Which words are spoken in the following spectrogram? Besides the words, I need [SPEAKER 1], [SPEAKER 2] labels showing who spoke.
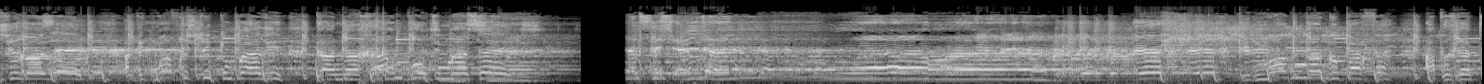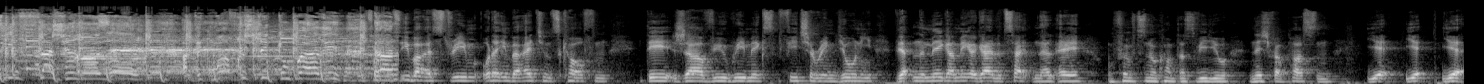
[SPEAKER 1] Aperitif-Flasche Rosé. Avec moi Frühstück in Paris, danach Abendbrot in Marseille. Kannst nicht ändern. Äh, äh, Jeden Morgen Mango Parfum, Aperitif-Flasche Rosé. Avec moi Frühstück in Paris,
[SPEAKER 2] Dann uns überall streamen oder ihn bei iTunes kaufen. Déjà Vu Remix featuring Joni. Wir hatten eine mega, mega geile Zeit in LA. Um 15 Uhr kommt das Video. Nicht verpassen. Yeah, yeah, yeah.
